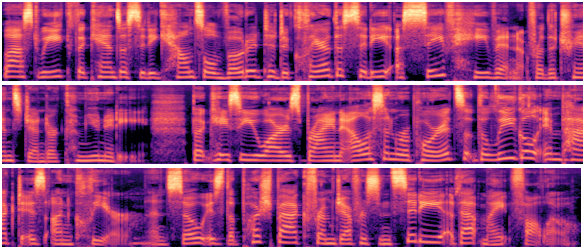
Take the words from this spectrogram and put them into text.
Last week, the Kansas City Council voted to declare the city a safe haven for the transgender community. But KCUR's Brian Ellison reports the legal impact is unclear, and so is the pushback from Jefferson City that might follow.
